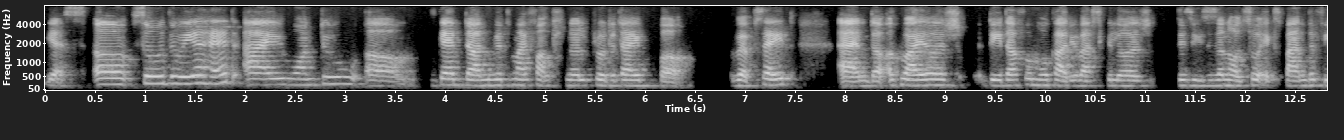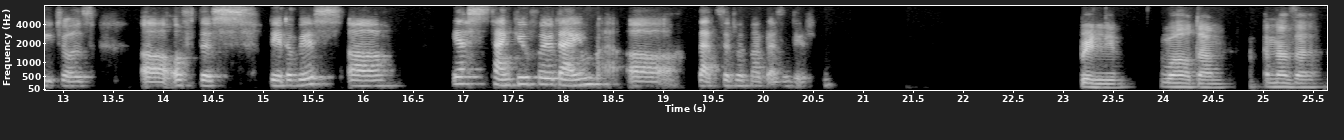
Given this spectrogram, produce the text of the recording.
Yes. Uh, so the way ahead, I want to um, get done with my functional prototype uh, website and uh, acquire data for more cardiovascular diseases and also expand the features uh, of this database. Uh, yes, thank you for your time. Uh, that's it with my presentation. Brilliant. Well done. Another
